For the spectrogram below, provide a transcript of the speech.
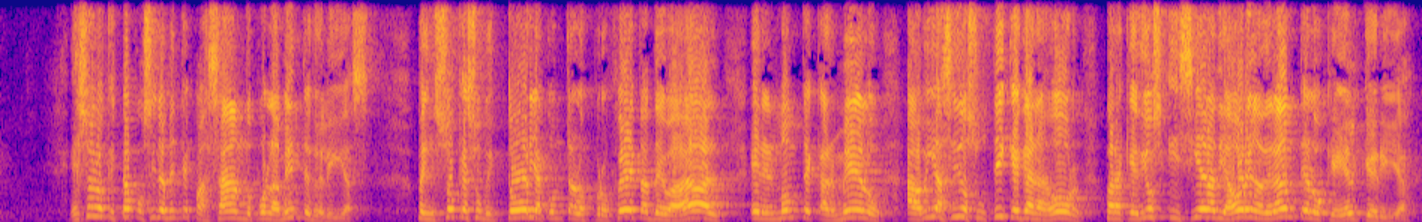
Eso es lo que está posiblemente pasando por la mente de Elías. Pensó que su victoria contra los profetas de Baal en el monte Carmelo había sido su ticket ganador para que Dios hiciera de ahora en adelante lo que él quería.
